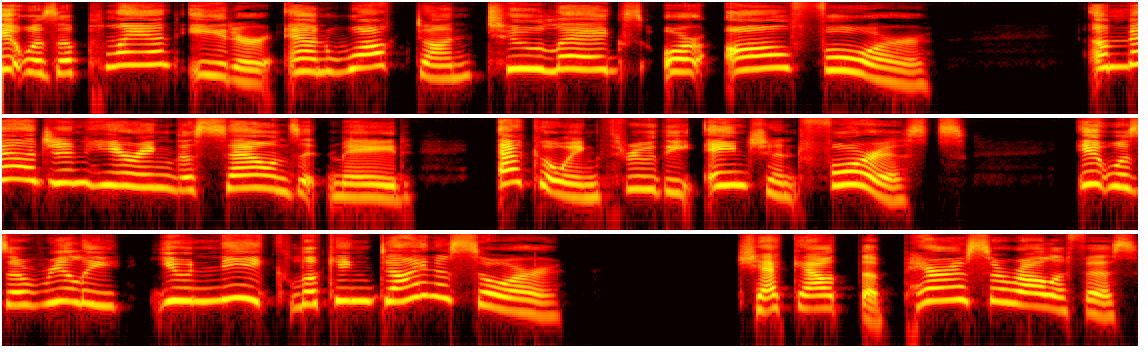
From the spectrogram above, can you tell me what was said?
It was a plant eater and walked on two legs or all four. Imagine hearing the sounds it made echoing through the ancient forests. It was a really unique looking dinosaur. Check out the Parasaurolophus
